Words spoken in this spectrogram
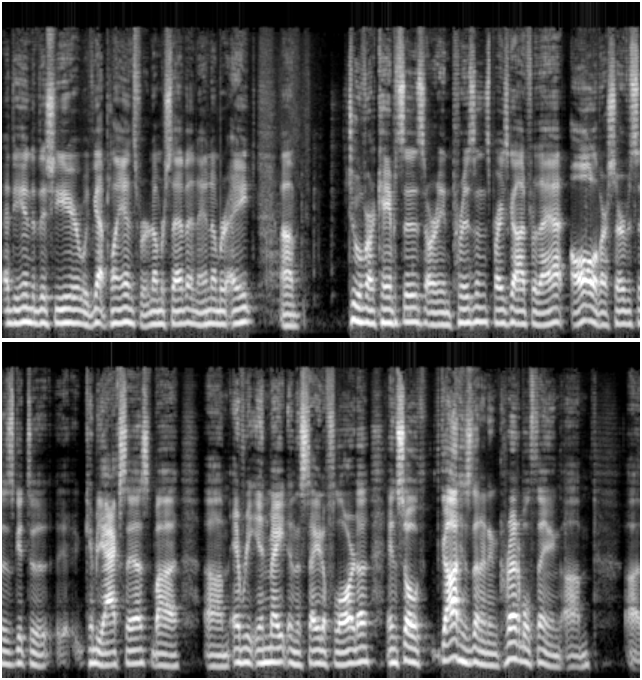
at the end of this year. We've got plans for number seven and number eight. Uh, two of our campuses are in prisons. Praise God for that. All of our services get to can be accessed by um, every inmate in the state of Florida, and so God has done an incredible thing. Um, uh,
